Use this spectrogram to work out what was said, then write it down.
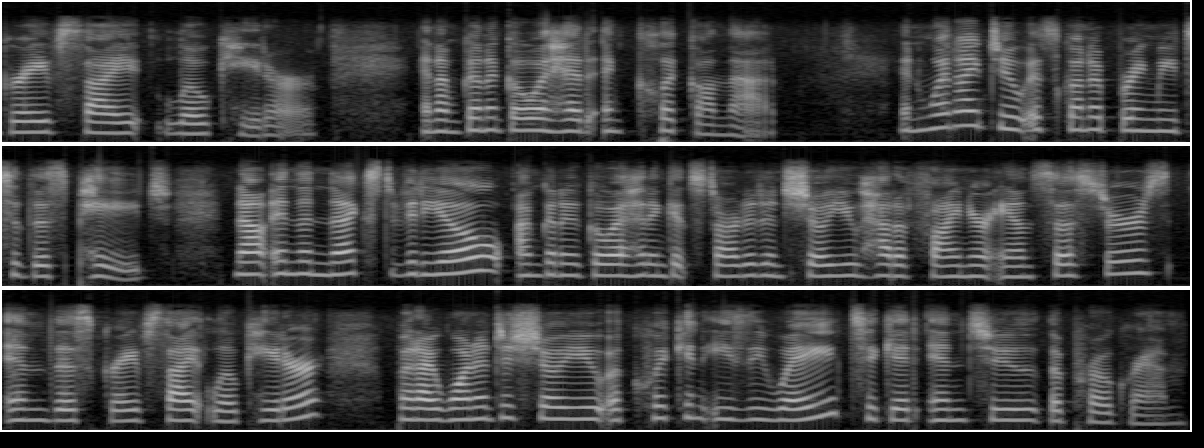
Gravesite Locator and I'm going to go ahead and click on that. And when I do, it's going to bring me to this page. Now in the next video, I'm going to go ahead and get started and show you how to find your ancestors in this gravesite locator, but I wanted to show you a quick and easy way to get into the program.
